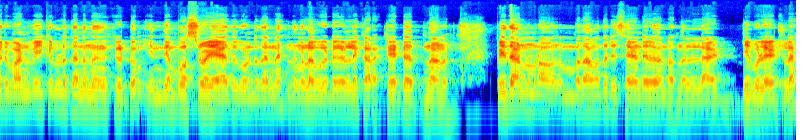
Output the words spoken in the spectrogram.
ഒരു വൺ വീക്കിനുള്ളിൽ തന്നെ നിങ്ങൾക്ക് കിട്ടും. ഇന്ത്യൻ പോസ്റ്റ് വഴി ആയതുകൊണ്ട് തന്നെ നിങ്ങളുടെ വീടുകളിൽ കറക്റ്റായിട്ട് എത്തുന്നതാണ്. അപ്പോൾ ഇതാണ് നമ്മുടെ ഒമ്പതാമത്തെ ഡിസൈന്റെ വരുന്നുണ്ടോ നല്ല അടിപൊളിയായിട്ടുള്ള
